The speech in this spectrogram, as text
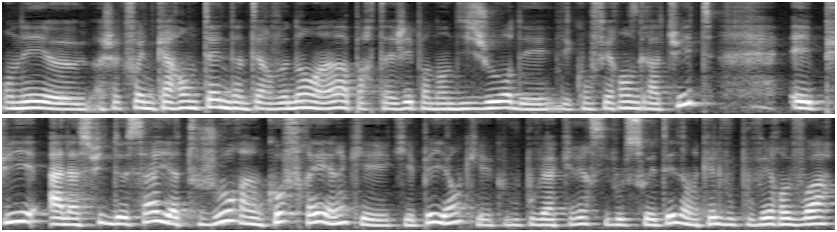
on est à chaque fois une quarantaine d'intervenants hein, à partager pendant dix jours des, conférences gratuites. Et puis, à la suite de ça, il y a toujours un coffret hein, qui, est, payant, que vous pouvez acquérir si vous le souhaitez, dans lequel vous pouvez revoir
